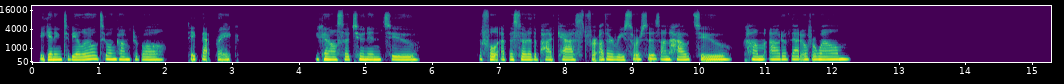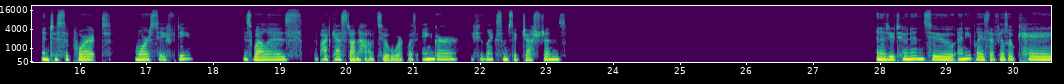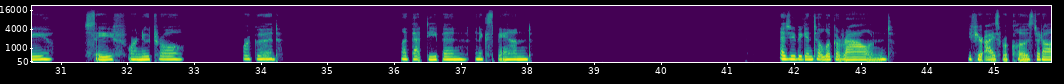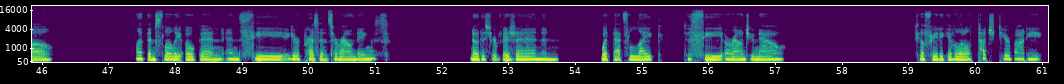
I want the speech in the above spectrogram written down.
beginning to be a little too uncomfortable, take that break. You can also tune into the full episode of the podcast for other resources on how to come out of that overwhelm and to support more safety, as well as the podcast on how to work with anger if you'd like some suggestions. And as you tune into any place that feels okay, safe, or neutral, or good, let that deepen and expand. As you begin to look around, if your eyes were closed at all, let them slowly open and see your present surroundings. Notice your vision and what that's like to see around you now. Feel free to give a little touch to your body.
